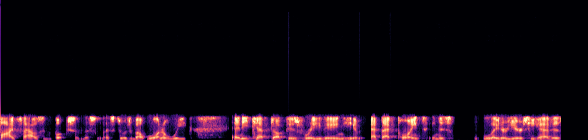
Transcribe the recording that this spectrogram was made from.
5,000 books in this list. It was about one a week. And he kept up his reading. He, at that point in his later years, he had his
